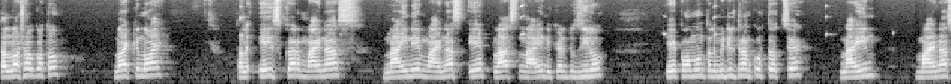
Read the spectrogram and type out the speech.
তাহলে লসাও কত? নয়কে নয়? তাহলে a square minus nine a minus a plus nine equal to zero a common তাহলে মিডিল টার্ম করতে হচ্ছে nine minus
